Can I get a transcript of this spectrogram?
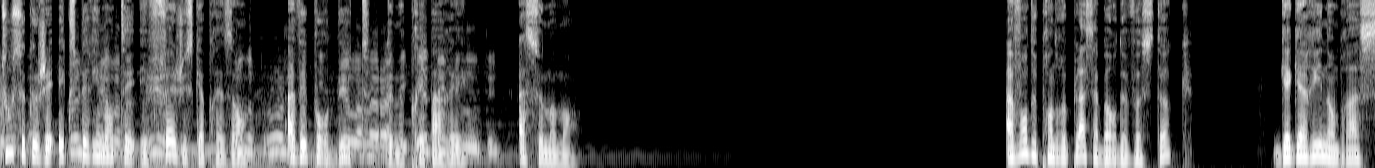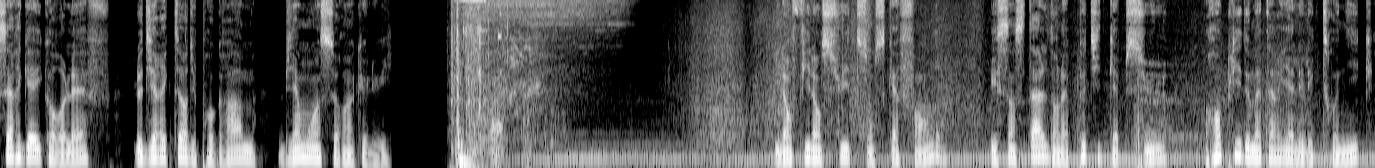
Tout ce que j'ai expérimenté et fait jusqu'à présent avait pour but de me préparer à ce moment. Avant de prendre place à bord de Vostok, Gagarine embrasse Sergei Korolev, le directeur du programme, bien moins serein que lui. Il enfile ensuite son scaphandre et s'installe dans la petite capsule remplie de matériel électronique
